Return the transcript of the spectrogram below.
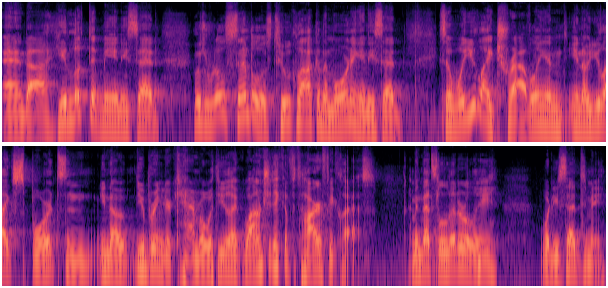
And uh, he looked at me and he said, "It was real simple. It was two o'clock in the morning." And he said, "He said, well, you like traveling, and you know, you like sports, and you know, you bring your camera with you. Like, why don't you take a photography class?" I mean, that's literally what he said to me.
